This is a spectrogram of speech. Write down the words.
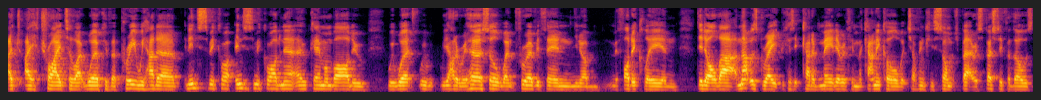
I, I tried to like work with a pre. We had a an intimacy, intimacy coordinator who came on board who we worked. We, we had a rehearsal, went through everything, you know, methodically, and did all that, and that was great because it kind of made everything mechanical, which I think is so much better, especially for those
